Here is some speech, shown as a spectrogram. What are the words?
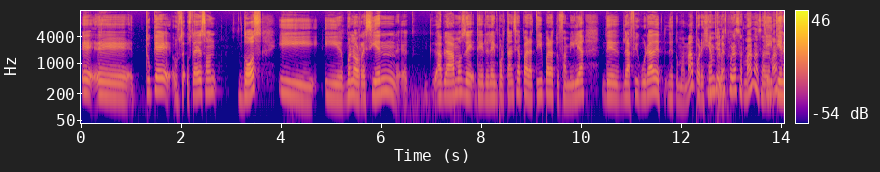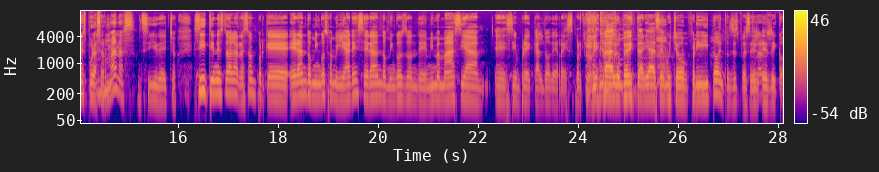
Eh, eh, tú que us- ustedes son dos y, y, bueno, recién eh, hablábamos de, de la importancia para ti, para tu familia, de la figura de, de tu mamá, por ejemplo. Tienes puras hermanas, Sí, además. tienes puras hermanas. Sí, de hecho. Sí, tienes toda la razón, porque eran domingos familiares, eran domingos donde mi mamá hacía eh, siempre caldo de res, porque en Guadalupe Victoria hace mucho frío, entonces pues es, Claro. es rico.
